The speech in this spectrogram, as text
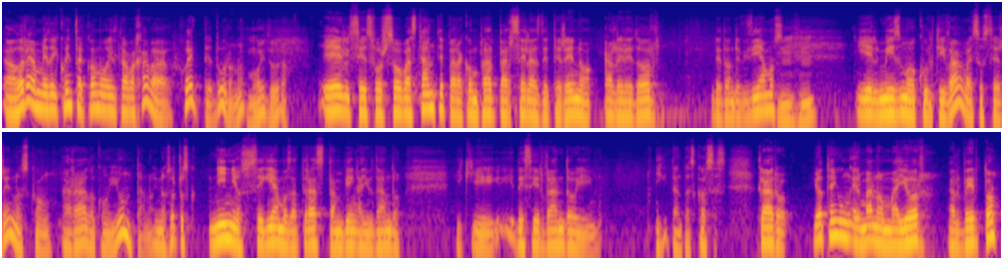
ahora me doy cuenta cómo él trabajaba fuerte, duro, ¿no? Muy duro. Él se esforzó bastante para comprar parcelas de terreno alrededor de donde vivíamos y él mismo cultivaba esos terrenos con arado, con yunta, ¿no? Y nosotros niños seguíamos atrás también ayudando y, y desirvando y, y tantas cosas. Claro, yo tengo un hermano mayor, Alberto,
